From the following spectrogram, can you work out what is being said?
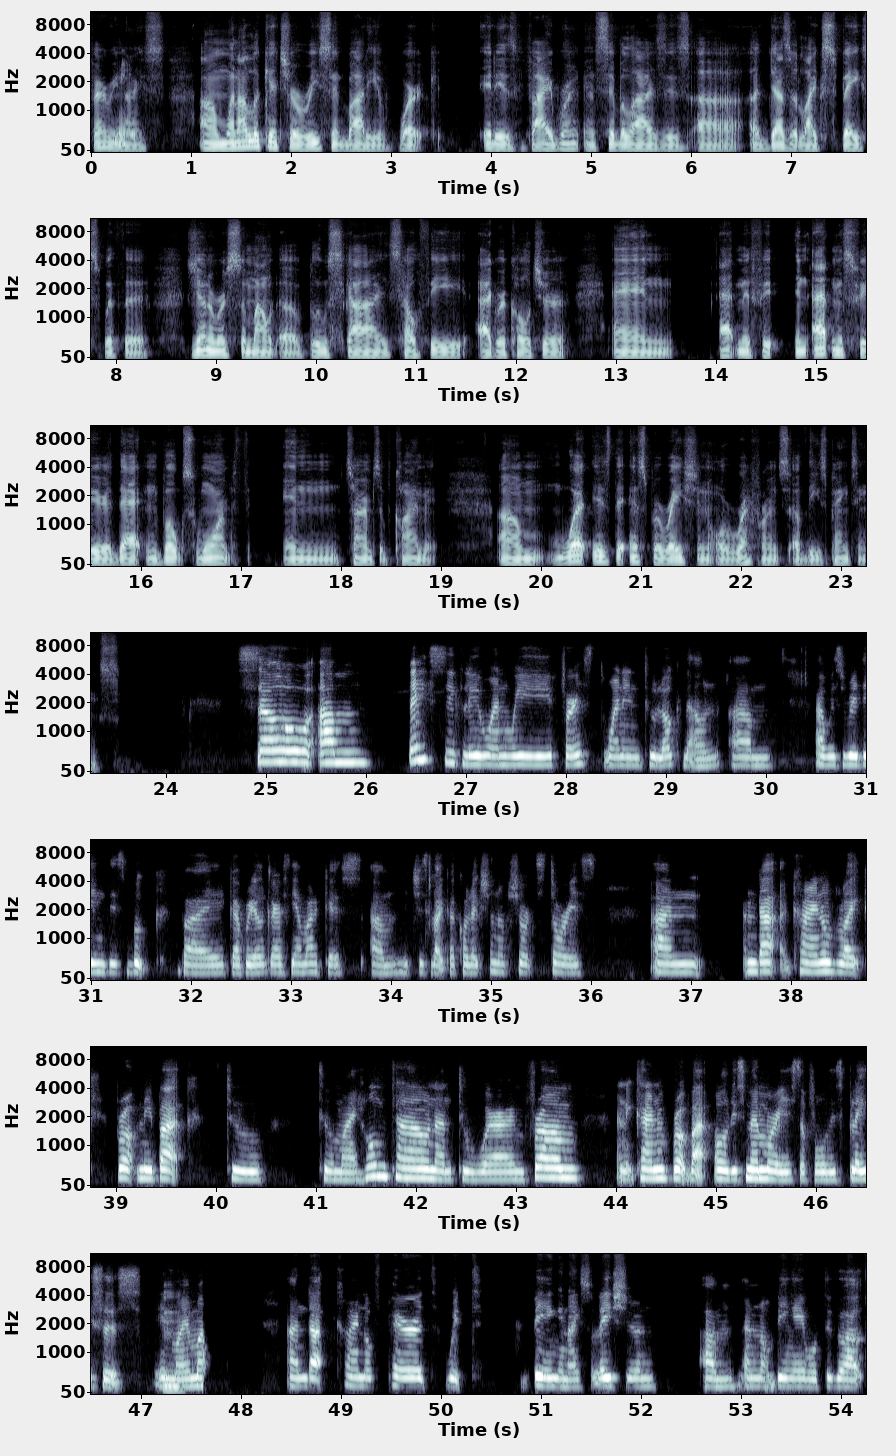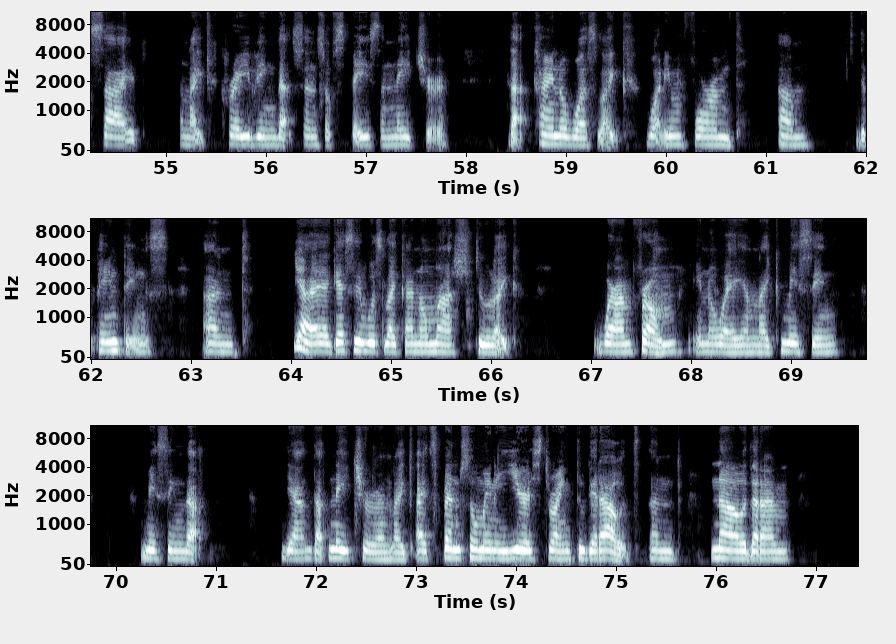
Very nice. Um, when I look at your recent body of work, it is vibrant and symbolizes uh, a desert-like space with a generous amount of blue skies, healthy agriculture, and atmosphere an atmosphere that invokes warmth in terms of climate. Um, what is the inspiration or reference of these paintings? So um, basically, when we first went into lockdown, um, I was reading this book by Gabriel Garcia Marquez, um, which is like a collection of short stories, and and that kind of like brought me back to to my hometown and to where I'm from, and it kind of brought back all these memories of all these places in Mm. my mind, and that kind of paired with being in isolation um, and not being able to go outside and like craving that sense of space and nature that kind of was like what informed um, the paintings and yeah i guess it was like an homage to like where i'm from in a way and like missing missing that yeah that nature and like i spent so many years trying to get out and now that i'm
